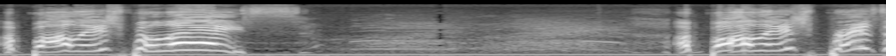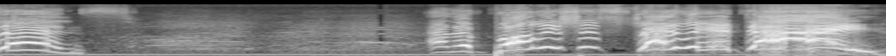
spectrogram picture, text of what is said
abolish police, abolish prisons, and abolish Australia Day!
